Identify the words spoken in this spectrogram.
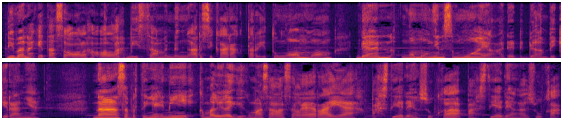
di mana kita seolah-olah bisa mendengar si karakter itu ngomong dan ngomongin semua yang ada di dalam pikirannya. Nah, sepertinya ini kembali lagi ke masalah selera ya. Pasti ada yang suka, pasti ada yang gak suka.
